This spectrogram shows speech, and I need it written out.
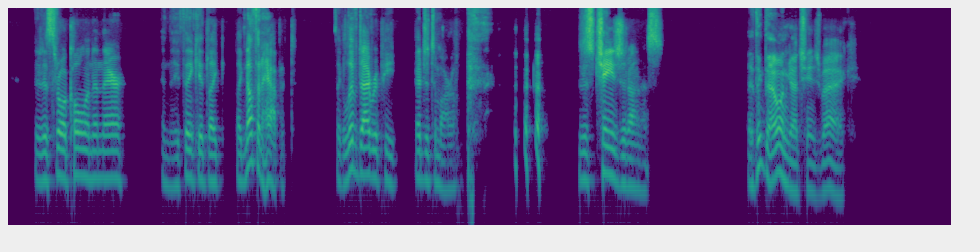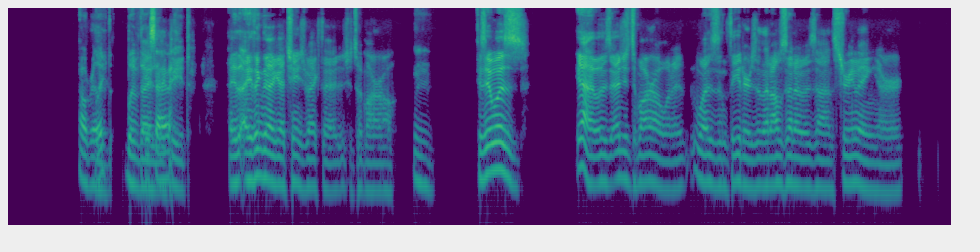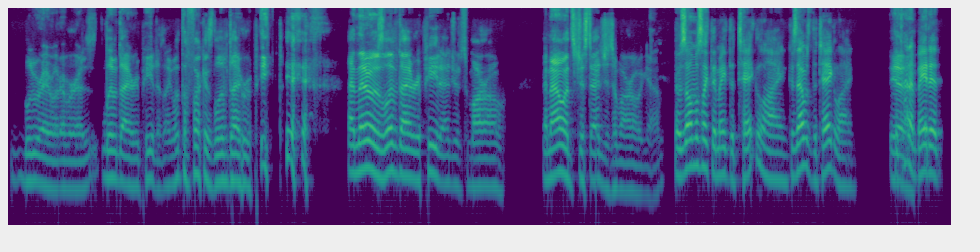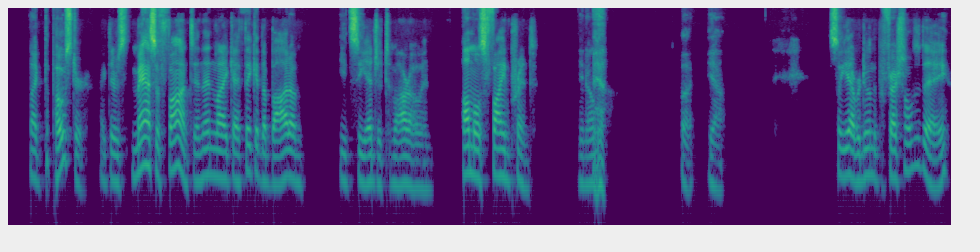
they just throw a colon in there, and they think it like like nothing happened. It's like live, die, repeat. Edge of tomorrow. just changed it on us. I think that one got changed back. Oh, really? Live, I- repeat. I, I think that got changed back to Edge of Tomorrow. Hmm. Because it was, yeah, it was Edge of Tomorrow when it was in theaters, and then all of a sudden it was on streaming or Blu-ray or whatever as Live Die Repeat. It's like, what the fuck is Live Die Repeat? And then it was Live Die Repeat Edge of Tomorrow, and now it's just Edge of Tomorrow again. It was almost like they made the tagline because that was the tagline. They Yeah, kind of made it like the poster. Like there's massive font, and then like I think at the bottom you'd see Edge of Tomorrow and almost fine print, you know. Yeah. But yeah. So yeah, we're doing the professional today,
